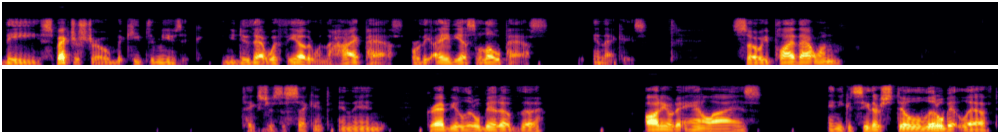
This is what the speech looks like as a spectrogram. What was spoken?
the SpectraStrobe but keep the music. And you do that with the other one, the high pass or the AVS low pass in that case. So you apply that one. Takes just a second and then grab you a little bit of the audio to analyze and you can see there's still a little bit left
